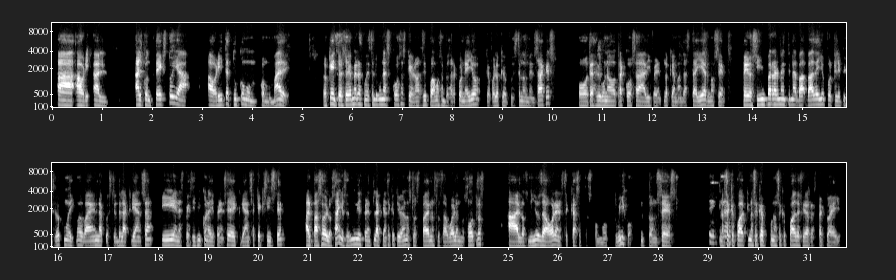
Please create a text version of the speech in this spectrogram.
a, a al, al contexto y a, ahorita tú como, como madre. Ok, entonces ya me respondiste algunas cosas que no sé si podamos empezar con ello, que fue lo que pusiste en los mensajes, o te hace alguna otra cosa diferente a lo que mandaste ayer, no sé. Pero sí va realmente va, va de ello porque el episodio, como dijimos, va en la cuestión de la crianza y en específico en la diferencia de crianza que existe al paso de los años. Es muy diferente la crianza que tuvieron nuestros padres, nuestros abuelos, nosotros, a los niños de ahora, en este caso, pues como tu hijo. Entonces, Sí, no sé claro. qué pueda- no sé qué, no sé qué puedas decir respecto a ello.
